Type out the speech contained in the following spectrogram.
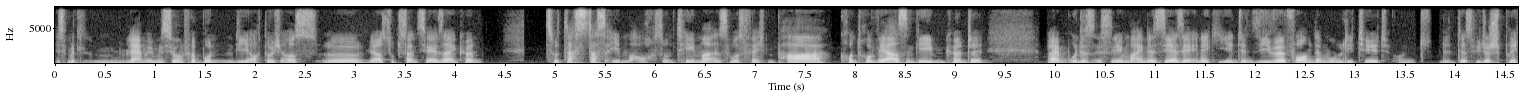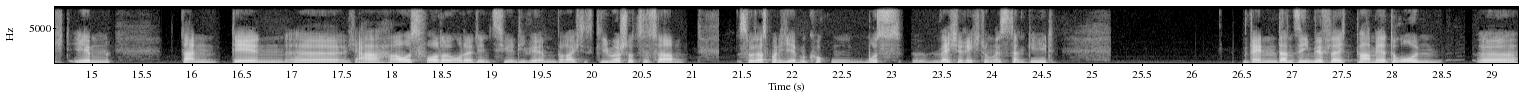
ist mit Lärmemissionen verbunden, die auch durchaus äh, ja, substanziell sein können. So dass das eben auch so ein Thema ist, wo es vielleicht ein paar Kontroversen geben könnte. Ähm, und es ist eben eine sehr, sehr energieintensive Form der Mobilität. Und das widerspricht eben dann den äh, ja, Herausforderungen oder den Zielen, die wir im Bereich des Klimaschutzes haben, so dass man hier eben gucken muss, welche Richtung es dann geht wenn, dann sehen wir vielleicht ein paar mehr Drohnen äh,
